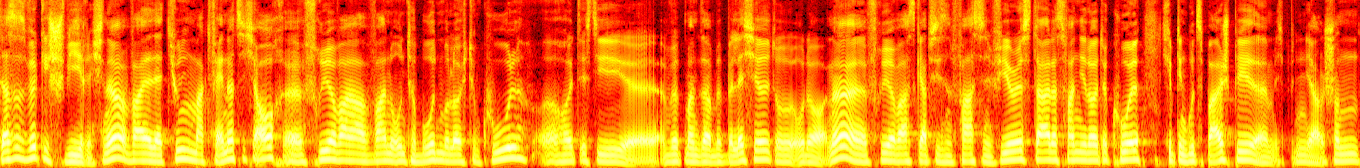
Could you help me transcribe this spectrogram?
Das ist wirklich schwierig, ne? weil der Tuningmarkt verändert sich auch. Äh, früher war, war eine Unterbodenbeleuchtung cool, äh, heute ist die, äh, wird man damit belächelt oder, oder ne? früher gab es diesen Fast and Furious Star, das fanden die Leute cool. Ich gebe dir ein gutes Beispiel. Ähm, ich bin ja schon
